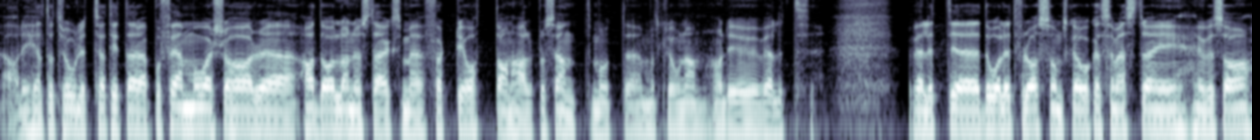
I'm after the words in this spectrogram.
Ja, det är helt otroligt. Jag tittar här, på fem år så har, eh, har dollarn nu stärkts med 48,5 procent mot, eh, mot kronan och det är ju väldigt väldigt eh, dåligt för oss som ska åka semester i USA.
